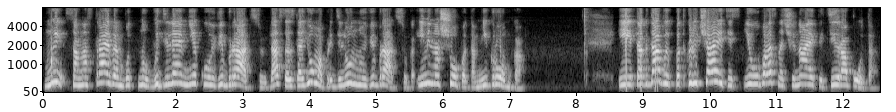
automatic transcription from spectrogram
мы сонастраиваем, вот, ну, выделяем некую вибрацию, да, создаем определенную вибрацию, именно шепотом, не громко. И тогда вы подключаетесь, и у вас начинает идти работа.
